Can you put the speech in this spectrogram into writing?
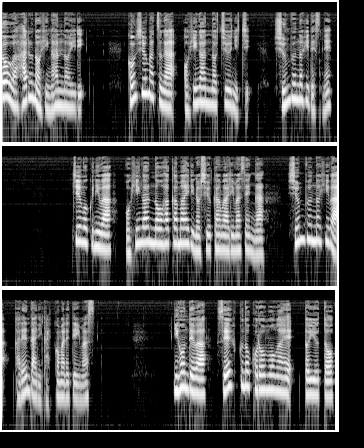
今日は春の彼岸の入り。今週末がお彼岸の中日、春分の日ですね。中国にはお彼岸のお墓参りの習慣はありませんが、春分の日はカレンダーに書き込まれています。日本では制服の衣替えというと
